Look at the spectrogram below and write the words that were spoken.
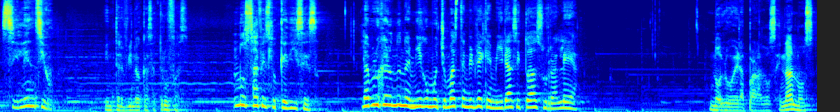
silencio, intervino Cazatrufas. No sabes lo que dices. La bruja era un enemigo mucho más temible que Miraz y toda su ralea. No lo era para los enanos,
